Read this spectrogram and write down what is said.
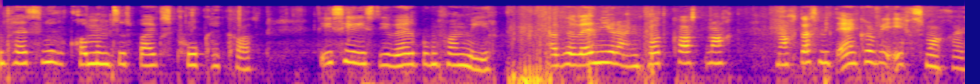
und herzlich willkommen zu Spikes Pokécast. Dies hier ist die Werbung von mir. Also wenn ihr einen Podcast macht, macht das mit Anchor, wie ich es mache.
